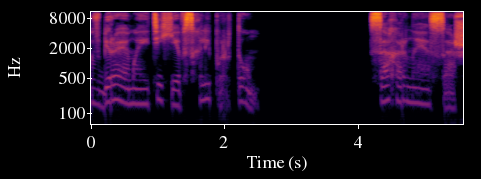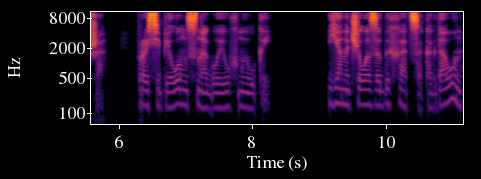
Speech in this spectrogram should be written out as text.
вбирая мои тихие всхлипы ртом. «Сахарная Саша», — просипел он с наглой ухмылкой. Я начала задыхаться, когда он,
